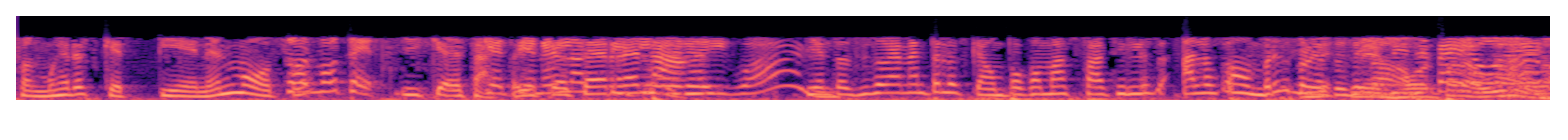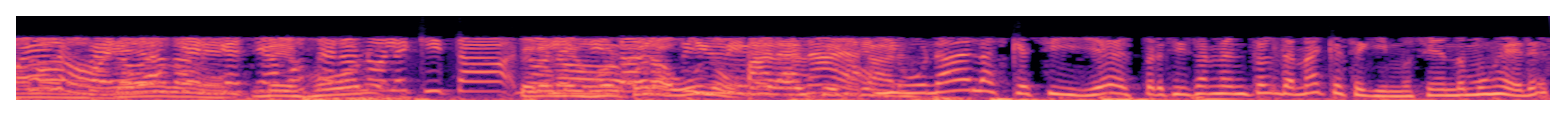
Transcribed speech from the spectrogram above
son mujeres que tienen moto son moteros y que, tienen y que se relajan. igual. y entonces obviamente les queda un poco más fáciles a los hombres porque tú pero, para no, no, le quita pero no le uno. para nada. y una de las que sigue es precisamente el tema de que seguimos siendo mujeres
